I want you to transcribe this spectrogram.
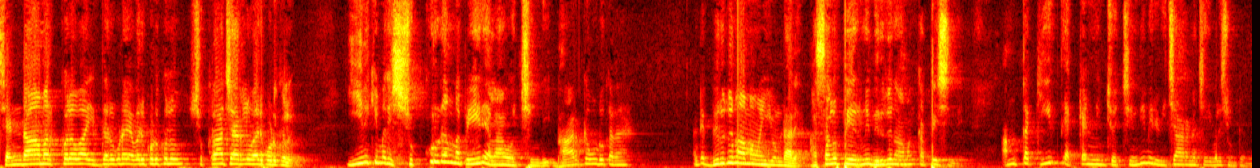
చండామర్కులవా ఇద్దరు కూడా ఎవరి కొడుకులు? శుక్రాచార్యులు వారి కొడుకులు. ఈయనకి మరి శుక్రుడు అన్న పేరు ఎలా వచ్చింది? భార్గవుడు కదా. అంటే బిరుదునామం అయి ఉండాలి. అసలు పేరుని బిరుదునామం కప్పేసింది. అంత కీర్తి ఎక్కడి నుంచి వచ్చింది? మీరు విచారణ చేయవలసి ఉంటుంది.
